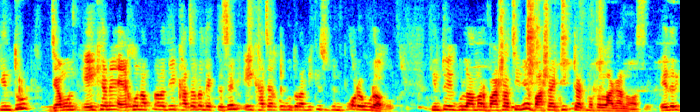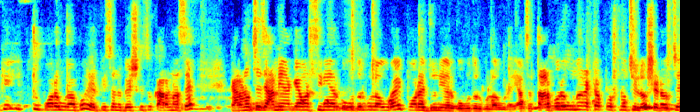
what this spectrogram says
কিন্তু যেমন এইখানে এখন আপনারা যে খাঁচাটা দেখতেছেন, এই খাঁচার কবুতর আমি কিছুদিন পরে উড়াবো। কিন্তু এগুলো আমার বাসা চিনে, বাসায় ঠিকঠাক মতো লাগানো আছে। এদেরকে একটু পরে উড়াবো, এর পিছনে বেশ কিছু কারণ আছে। কারণ হচ্ছে যে আমি আগে আমার সিনিয়র কবুতরগুলো উড়াই, পরে জুনিয়র কবুতরগুলো উড়াই। আচ্ছা তারপরে উনার একটা প্রশ্ন ছিল, সেটা হচ্ছে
